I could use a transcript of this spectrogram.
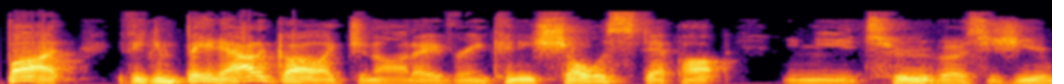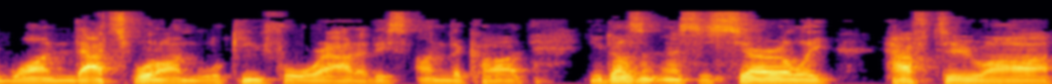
but if he can beat out a guy like Genard Avery, and can he show a step up in year two versus year one? That's what I'm looking for out of this undercard. He doesn't necessarily have to uh,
